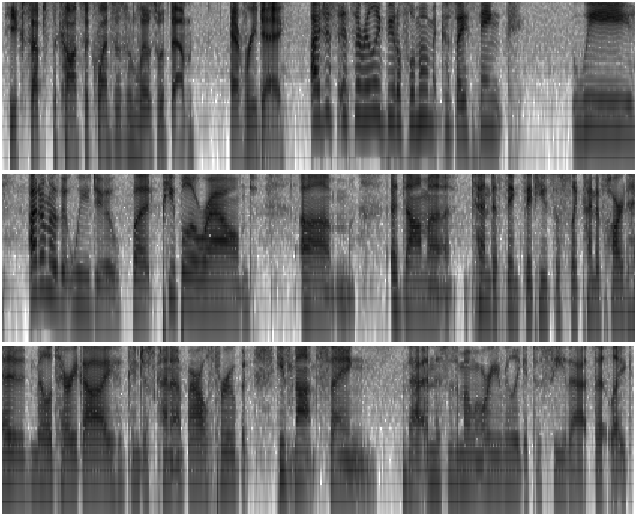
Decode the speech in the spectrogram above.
He accepts the consequences and lives with them every day. I just it's a really beautiful moment because I think we I don't know that we do, but people around um Adama tend to think that he's this like kind of hard-headed military guy who can just kind of barrel through, but he's not saying that and this is a moment where you really get to see that that like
